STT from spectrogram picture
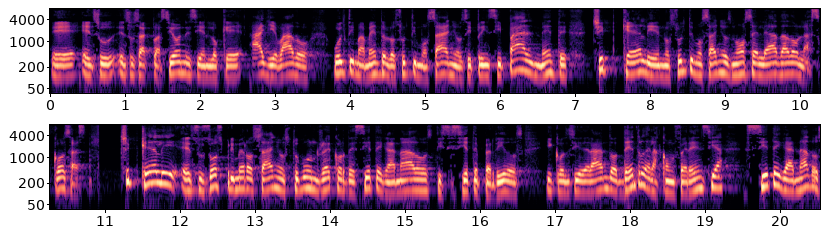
en, su, en sus actuaciones y en lo que ha llevado últimamente los últimos años y principalmente Chip Kelly en los últimos años no se le ha dado las cosas. Chip Kelly en sus dos primeros años tuvo un récord de 7 ganados, 17 perdidos y considerando dentro de la conferencia 7 ganados,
